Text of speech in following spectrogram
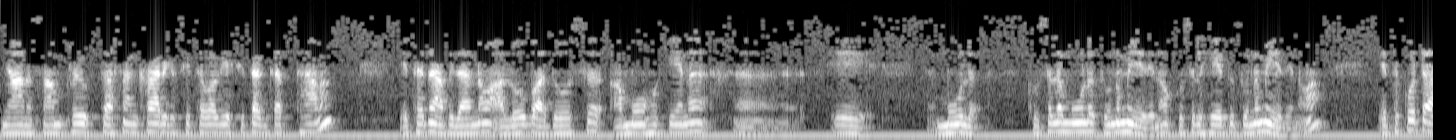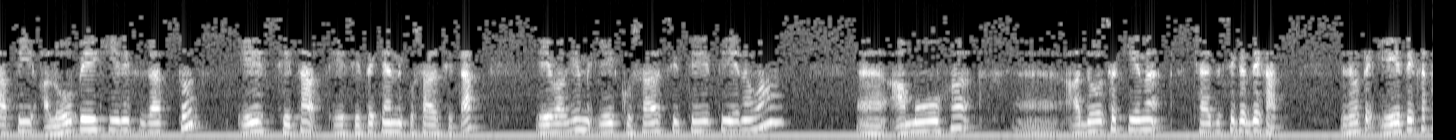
ඥාන සංප්‍රයුක්ත අසංඛාරික සිත වගේ සිතක් ගත්තාම එතන අපි දන්නවා අලෝභ අදෝස අමෝහ කියන ඒ මූල කුසල මූල තුනම යෙදෙනවා. කුසල හේතු තුනම යෙදෙනවා. එතකොට අපි අලෝභය කියන එක ගත්තොත් ඒ සිතත් ඒ සිත කියන්නේ කුසල් සිතක්. ඒ වගේම ඒ කුසල් සිතේ තියෙනවා අමෝහ අදෝස කියන චෛතසික දෙකක්. එතකොට ඒ දෙකටත්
